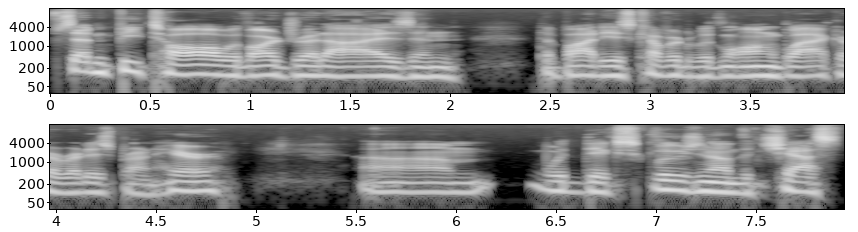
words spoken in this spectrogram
seven feet tall with large red eyes and the body is covered with long black or reddish brown hair, um, with the exclusion of the chest,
